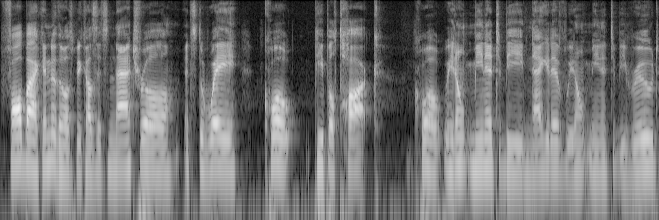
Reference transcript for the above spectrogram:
fall back into those because it's natural. It's the way, quote, people talk. Quote, we don't mean it to be negative. We don't mean it to be rude,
